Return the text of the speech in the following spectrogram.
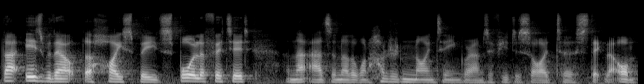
That is without the high-speed spoiler fitted, and that adds another 119 grams if you decide to stick that on.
